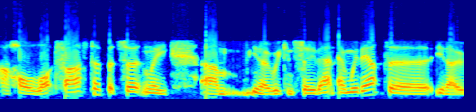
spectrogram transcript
a, whole lot faster, but certainly, um, you know, we can see that. And without the, you know,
